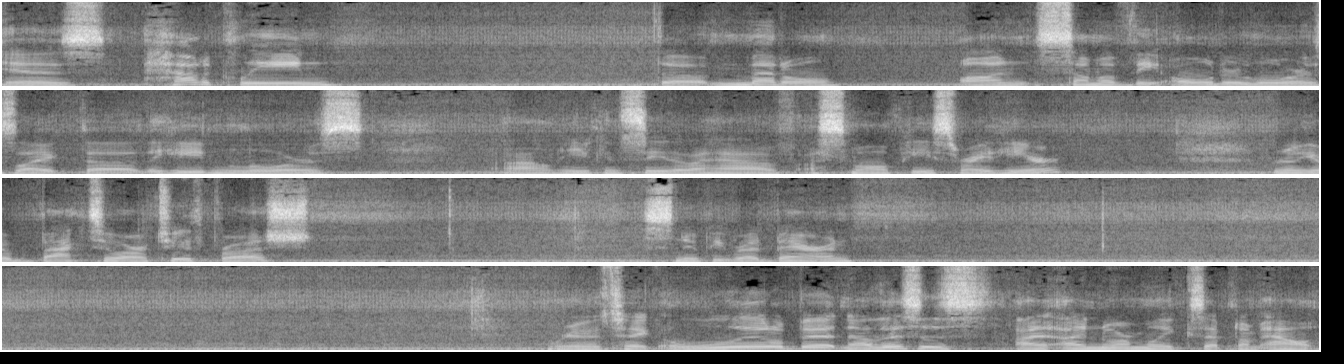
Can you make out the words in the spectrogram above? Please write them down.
is how to clean the metal on some of the older lures like the, the Heddon lures. Um, you can see that I have a small piece right here. We're going to go back to our toothbrush, Snoopy Red Baron. We're going to take a little bit. Now this is, I, I normally, except I'm out,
